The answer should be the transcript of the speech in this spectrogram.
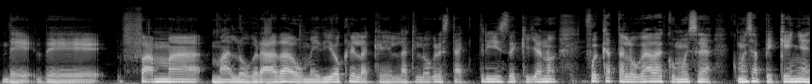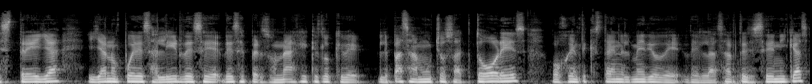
de, fama malograda o mediocre la que, la que logra esta actriz, de que ya no, fue catalogada como esa, como esa pequeña estrella y ya no puede salir de ese, de ese personaje, que es lo que le pasa a muchos actores o gente que está en el medio de, de las artes escénicas.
